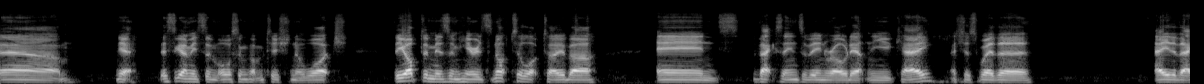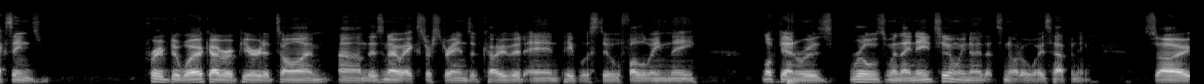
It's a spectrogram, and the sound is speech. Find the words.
Um, yeah, this is going to be some awesome competition to watch. The optimism here is not till October and vaccines have been rolled out in the UK. It's just whether A, the vaccines prove to work over a period of time. Um, there's no extra strands of COVID and people are still following the lockdown rules, rules when they need to. And we know that's not always happening. So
